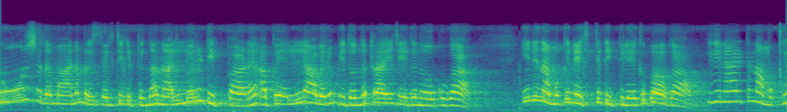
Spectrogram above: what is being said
നൂറ് ശതമാനം റിസൾട്ട് കിട്ടുന്ന നല്ലൊരു ടിപ്പാണ്. അപ്പൊ എല്ലാവരും ഇതൊന്ന് ട്രൈ ചെയ്ത് നോക്കുക. ഇനി നമുക്ക് നെക്സ്റ്റ് ടിപ്പിലേക്ക് പോകാം. ഇതിനായിട്ട് നമുക്ക്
